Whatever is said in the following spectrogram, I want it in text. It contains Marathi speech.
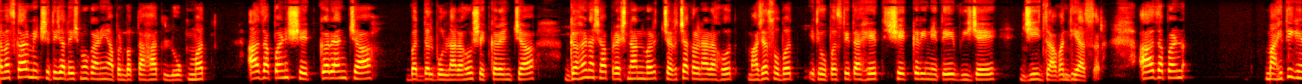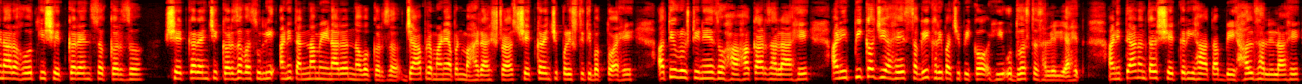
नमस्कार मी क्षितिजा देशमुख आणि आपण बघत आहात लोकमत. आज आपण शेतकऱ्यांच्या बद्दल बोलणार आहोत. शेतकऱ्यांच्या गहन अशा प्रश्नांवर चर्चा करणार आहोत. माझ्यासोबत इथे उपस्थित आहेत शेतकरी नेते विजय जी जावंधिया सर. आज आपण माहिती घेणार आहोत की शेतकऱ्यांचं कर्ज शेतकऱ्यांची कर्ज वसुली आणि त्यांना मिळणारं नवं कर्ज. ज्याप्रमाणे आपण महाराष्ट्रात शेतकऱ्यांची परिस्थिती बघतो आहे अतिवृष्टीने जो हाहाकार झाला आहे आणि पिकं जी आहे सगळी खरीपाची पिकं ही उद्ध्वस्त झालेली आहेत. आणि त्यानंतर शेतकरी हा आता बेहाल झालेला आहे.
